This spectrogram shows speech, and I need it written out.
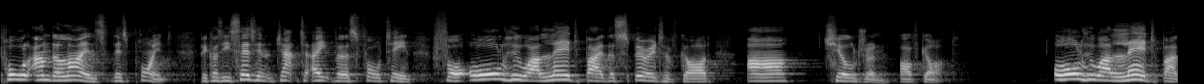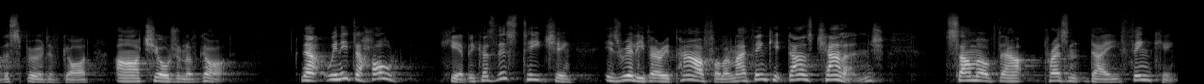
Paul underlines this point because he says in chapter 8, verse 14, For all who are led by the Spirit of God are children of God. All who are led by the Spirit of God are children of God. Now, we need to hold here because this teaching is really very powerful, and I think it does challenge some of our present day thinking.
